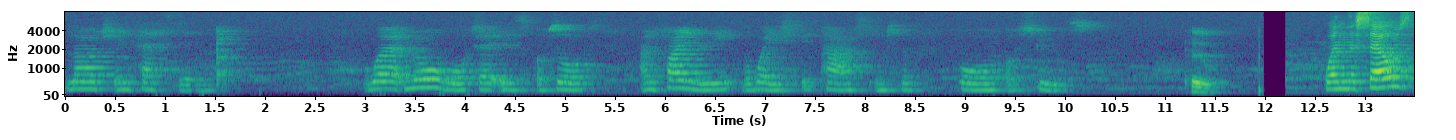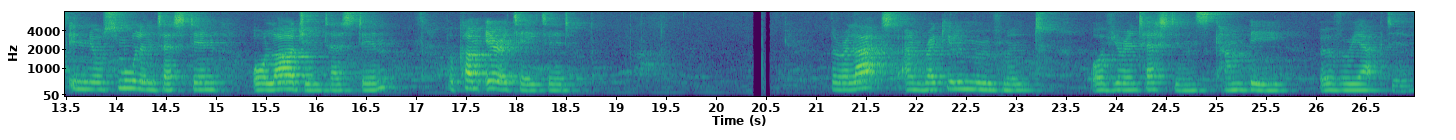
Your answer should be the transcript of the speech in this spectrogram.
large intestine, where more water is absorbed and finally the waste is passed into the form of stools. Poo. When the cells in your small intestine or large intestine become irritated, the relaxed and regular movement of your intestines can be overreactive.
